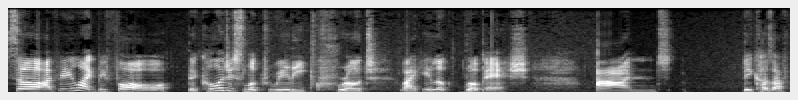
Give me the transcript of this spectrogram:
So I feel like before, the colour just looked really crud, like it looked rubbish. And because I've,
